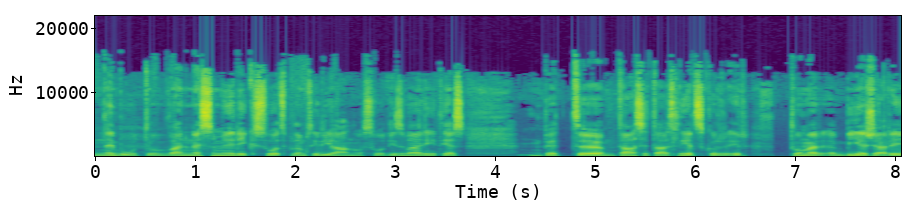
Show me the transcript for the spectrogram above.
nebūtu vai nu nesamērīgs sots, protams, ideāli no soda izvairīties, bet tās ir tās lietas, kur ir tomēr eh, bieži arī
